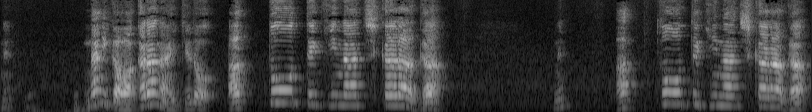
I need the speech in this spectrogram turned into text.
ね何かわからないけど圧倒的な力がね圧倒的な力が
